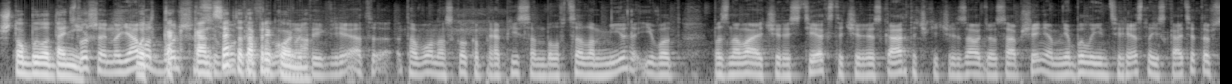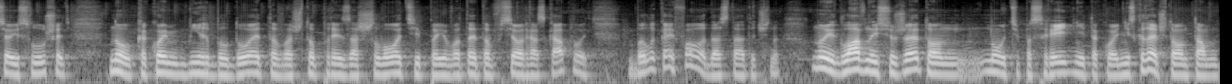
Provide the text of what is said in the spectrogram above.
что было до них. Слушай, но я Вот вот, как больше концепт всего это прикольно. в этой игре от того, насколько прописан был в целом мир, и вот познавая через тексты, через карточки, через аудиосообщения, мне было интересно искать это все и слушать, ну, какой мир был до этого, что произошло, типа, и вот это все раскапывать. Было кайфово достаточно. Ну и главный сюжет, он, ну, типа, средний такой. Не сказать, что он там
